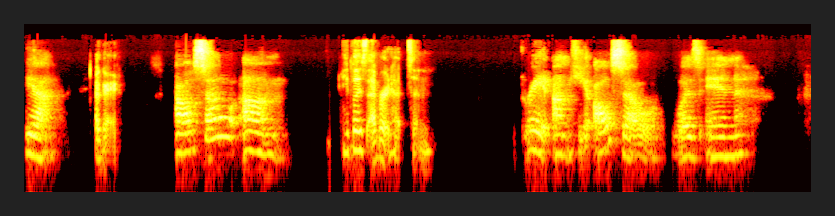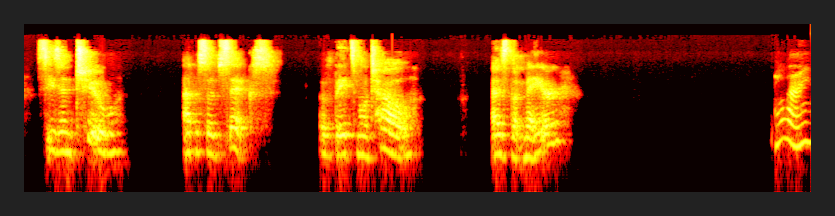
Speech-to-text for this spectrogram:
Yeah. Okay. Also, um he plays Everett Hudson. Great. Um he also was in season two, episode six of Bates Motel as the mayor. All right.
